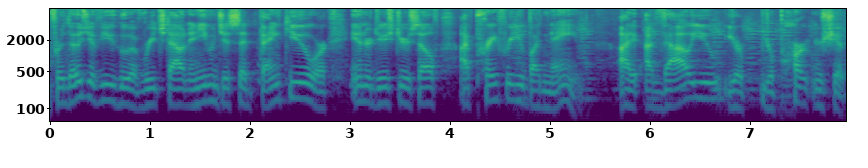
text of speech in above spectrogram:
for those of you who have reached out and even just said thank you or introduced yourself, I pray for you by name. I, I value your, your partnership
